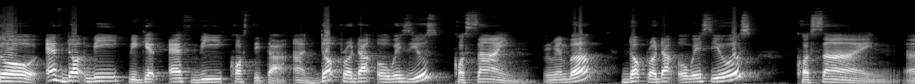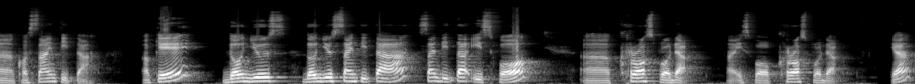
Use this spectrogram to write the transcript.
So F dot V, we get FV cos theta. Uh, dot product always use cosine. Remember, dot product always use cosine uh, cosine theta okay don't use don't use sine theta sine theta is for uh, cross product uh, is for cross product. Yeah?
